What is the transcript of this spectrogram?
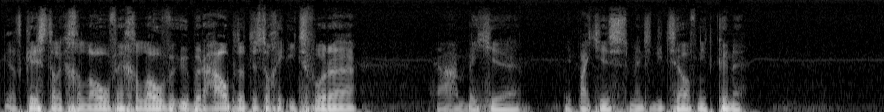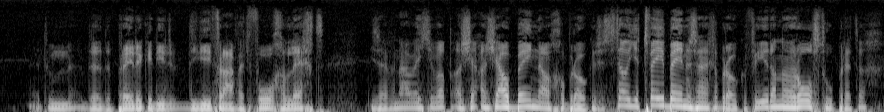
het christelijk geloof en geloven überhaupt... dat is toch iets voor uh, ja, een beetje patjes, mensen die het zelf niet kunnen. En toen de, de prediker die, die die vraag werd voorgelegd... die zei van, nou weet je wat, als, je, als jouw been nou gebroken is... stel je twee benen zijn gebroken, vind je dan een rolstoel prettig?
